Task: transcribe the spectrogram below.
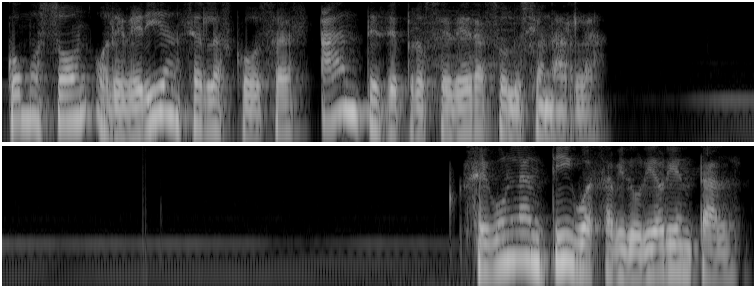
cómo son o deberían ser las cosas antes de proceder a solucionarla. Según la antigua sabiduría oriental,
